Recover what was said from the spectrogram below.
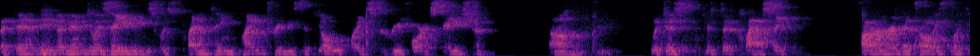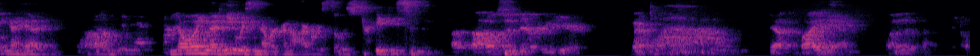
But then, even into his 80s, was planting pine trees at the old place for reforestation, um, which is just a classic farmer that's always looking ahead, um, knowing that he was never going to harvest those trees. A thousand every year. Wow. Yeah, by hand, one at a time, you know,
